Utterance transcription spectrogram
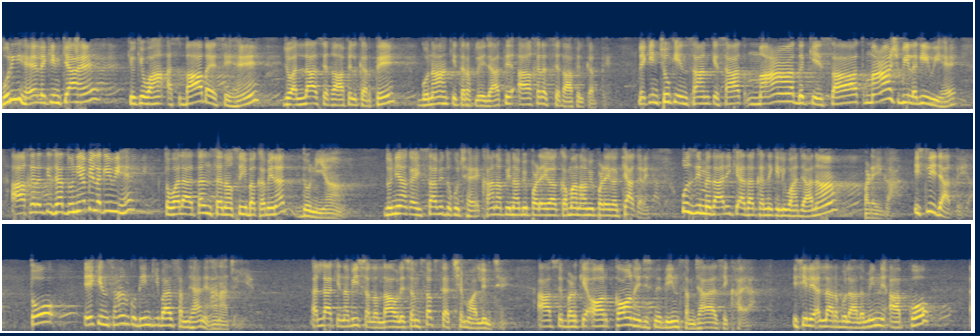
बुरी है, लेकिन क्या है? क्योंकि वहाँ असबाब ऐसे हैं, जो अल्लाह से गाफिल करते, गुनाह की तरफ़ ले जाते, आखिरत से गाफिल करते। लेकिन चूँकि इंसान के साथ माद के साथ माश भी लगी हुई है, आखिरत के साथ दुनिया भी लगी हुई है तो वला तन से नसीब दुनिया। दुनिया का हिस्सा भी तो कुछ है। खाना पीना भी पड़ेगा, कमाना भी पड़ेगा, क्या करें? उस ज़िम्मेदारी के अदा करने के लिए वहाँ जाना पड़ेगा। इसलिए जाते हैं। तो एक इंसान को दीन की बात समझाने आना चाहिए। अल्लाह के नबी सल्लल्लाहु अलैहि वसल्लम सबसे अच्छे मुअल्लिम थे। आपसे बढ़ के और कौन है जिसने दीन समझाया, सिखाया? इसीलिए अल्लाह रब्बुल आलमीन ने आपको,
